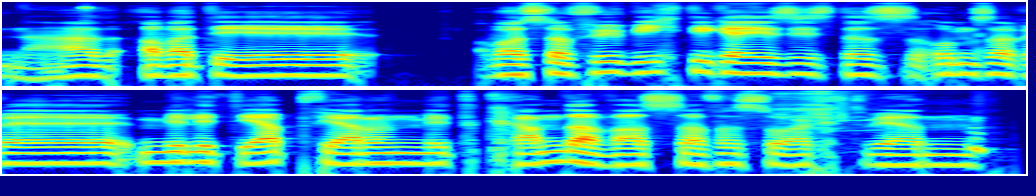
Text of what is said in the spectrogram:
Na, aber die, was da viel wichtiger ist, ist, dass unsere Militärpferden mit Granderwasser versorgt werden.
